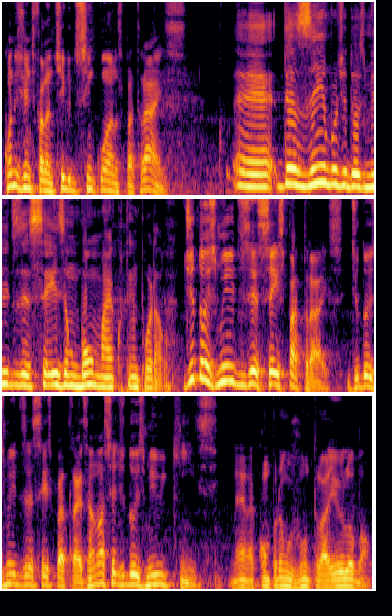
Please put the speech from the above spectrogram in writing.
quando a gente fala antigo, de cinco anos para trás? É, dezembro de 2016 é um bom marco temporal. De 2016 para trás, de 2016 para trás, a nossa é de 2015, né? Nós compramos junto lá, eu e o Lobão.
